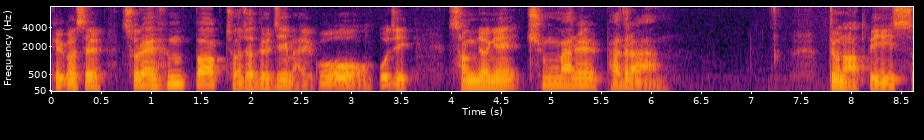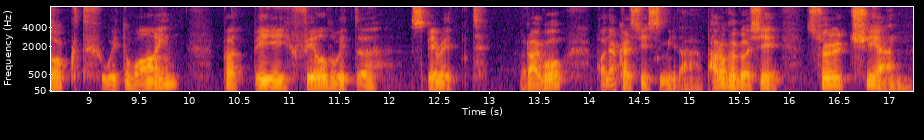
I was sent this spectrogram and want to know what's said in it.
그것을 술에 흠뻑 젖어들지 말고 오직 성령의 충만을 받으라. Do not be soaked with wine, but be filled with the Spirit. 라고 번역할 수 있습니다. 바로 그것이 술 취한,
